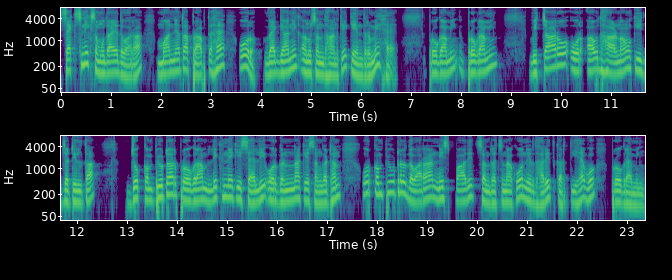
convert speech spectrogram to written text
शैक्षणिक समुदाय द्वारा मान्यता प्राप्त है और वैज्ञानिक अनुसंधान के केंद्र में है। प्रोग्रामिंग प्रोग्रामिंग, विचारों और अवधारणाओं की जटिलता जो कंप्यूटर प्रोग्राम लिखने की शैली और गणना के संगठन और कंप्यूटर द्वारा निष्पादित संरचना को निर्धारित करती है वो प्रोग्रामिंग।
